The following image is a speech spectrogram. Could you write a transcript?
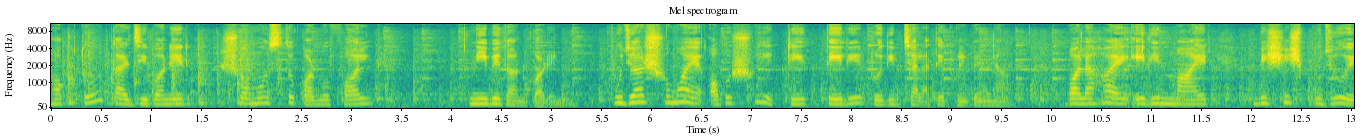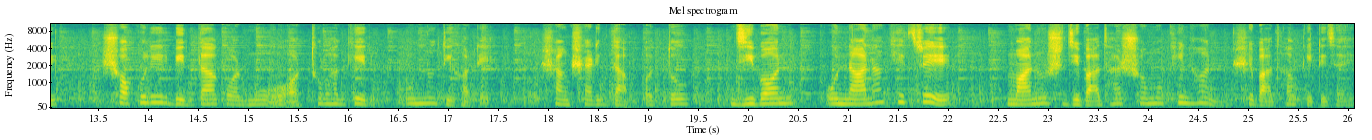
ভক্ত তার জীবনের সমস্ত কর্মফল নিবেদন করেন। পূজার সময় অবশ্যই একটি তেলের প্রদীপ জ্বালাতে ভুলবেন না। বলা হয়, এদিন মায়ের বিশেষ পুজোয় সকলের বিদ্যা, কর্ম ও অর্থভাগ্যের উন্নতি ঘটে। সাংসারিক দাম্পত্য জীবন ও নানা ক্ষেত্রে মানুষ যে বাধার সম্মুখীন হন, সে বাধাও কেটে যায়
